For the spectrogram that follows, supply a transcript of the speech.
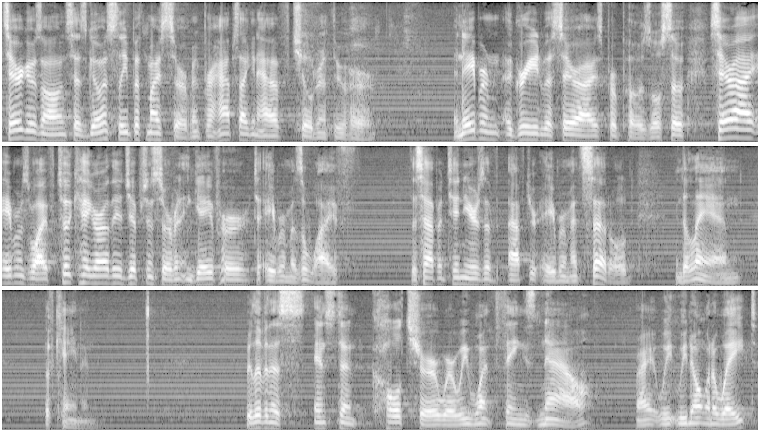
Sarah goes on and says, Go and sleep with my servant. Perhaps I can have children through her. And Abram agreed with Sarai's proposal. So Sarai, Abram's wife, took Hagar, the Egyptian servant, and gave her to Abram as a wife. This happened 10 years after Abram had settled in the land of Canaan. We live in this instant culture where we want things now right? We, we don't want to wait.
